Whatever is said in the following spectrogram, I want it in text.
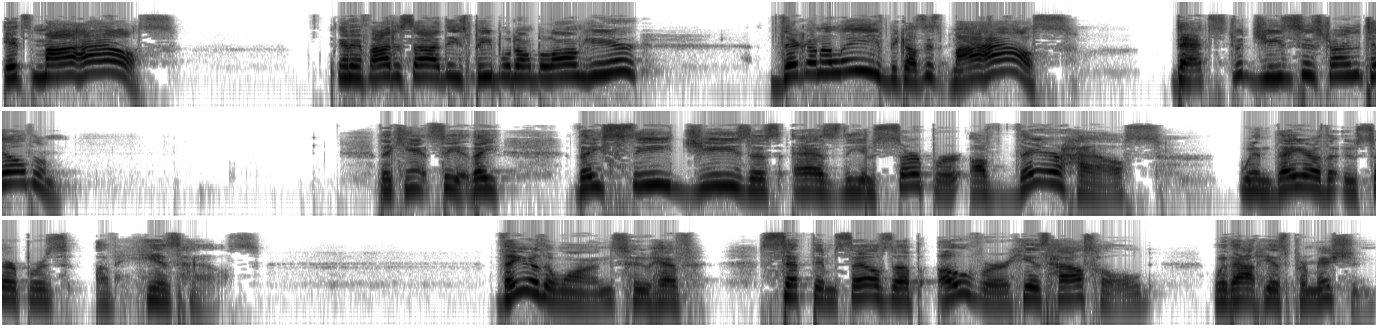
It's my house. And if I decide these people don't belong here, they're going to leave because it's my house. That's what Jesus is trying to tell them. They can't see it. They, they see Jesus as the usurper of their house when they are the usurpers of his house. They are the ones who have set themselves up over his household without his permission.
